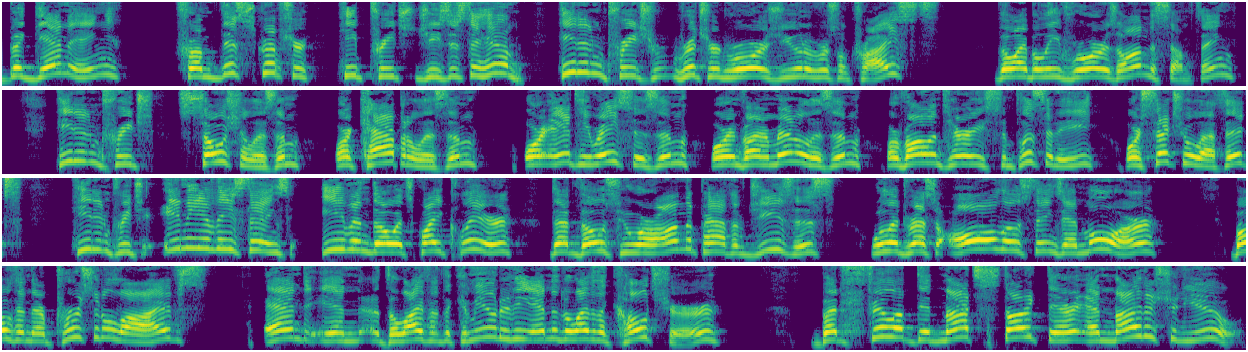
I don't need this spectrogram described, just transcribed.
beginning from this scripture, he preached Jesus to him. He didn't preach Richard Rohr's universal Christ though I believe Rohr is on to something, he didn't preach socialism or capitalism or anti racism or environmentalism or voluntary simplicity or sexual ethics. He didn't preach any of these things, even though it's quite clear that those who are on the path of Jesus will address all those things and more, both in their personal lives and in the life of the community and in the life of the culture. But Philip did not start there, and neither should you.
